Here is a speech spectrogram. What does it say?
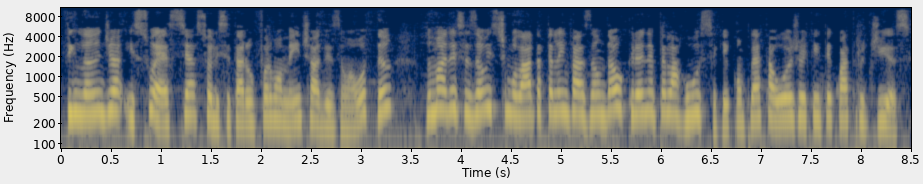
Finlândia e Suécia solicitaram formalmente a adesão à OTAN numa decisão estimulada pela invasão da Ucrânia pela Rússia, que completa hoje 84 dias.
